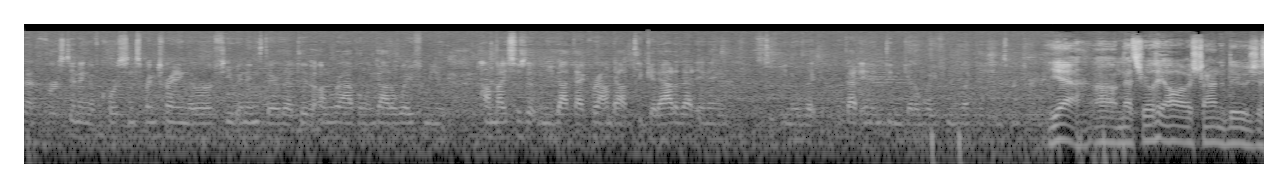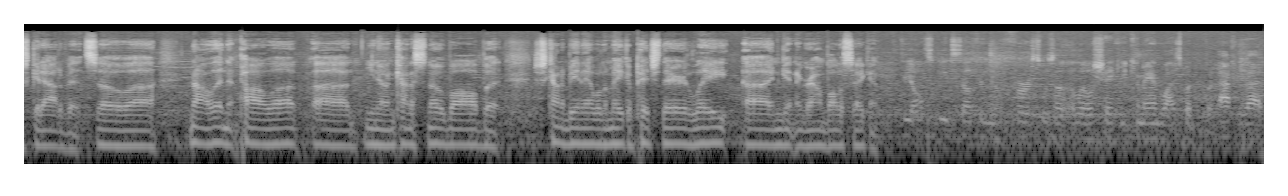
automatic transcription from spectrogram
that first inning. Of course, in spring training, there were a few innings there that did unravel and got away from you. How nice was it when you got that ground out to get out of that inning? Know, that, that inning didn't get away from you like in spring training. Yeah, um, that's really all I was trying to do was just get out of it. So uh, not letting it pile up, uh, you know, and kind of snowball, but just kind of being able to make a pitch there late uh, and getting a ground ball to second. The off-speed stuff in the first was a, a little shaky command-wise, but, but after that,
